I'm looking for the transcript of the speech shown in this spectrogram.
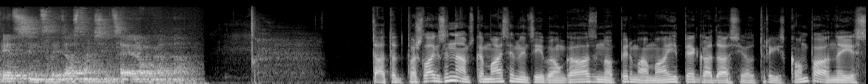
500 līdz 800 eiro gadā. Tātad pašlaik zināms, ka mājsaimniecībā un gāzi no 1. māja piegādās jau trīs kompānijas.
